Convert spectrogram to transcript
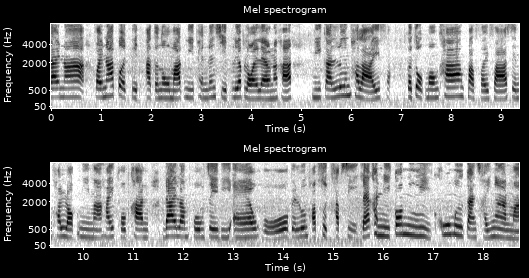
ได้หน้า ไฟหน้าเปิดปิดอัตโนมัติ มี Pendant Shift เรียบร้อยแล้วนะคะ มีการลื่นถลายกระจกมองข้าง ปรับไฟฟ้าเซ็นทรัลล็อกมีมาให้ครบคัน ได้ลำโพง JBL โห เป็นรุ่นท็อปสุดขับ4และคันนี้ก็มีคู่มือการใช้งานมา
